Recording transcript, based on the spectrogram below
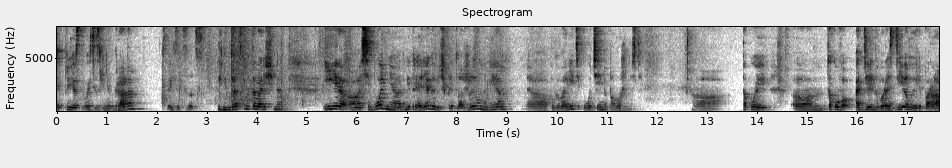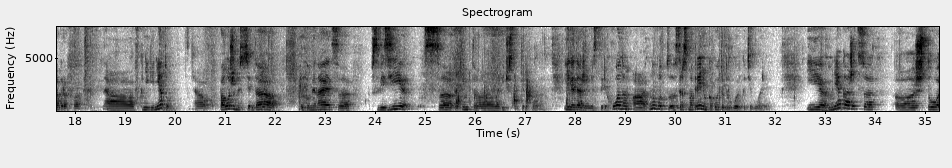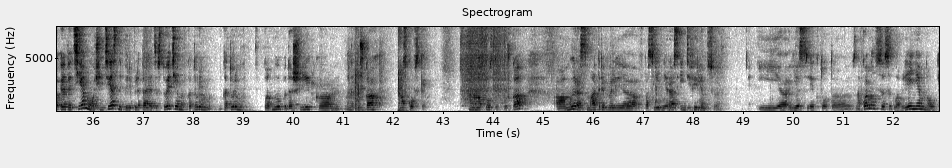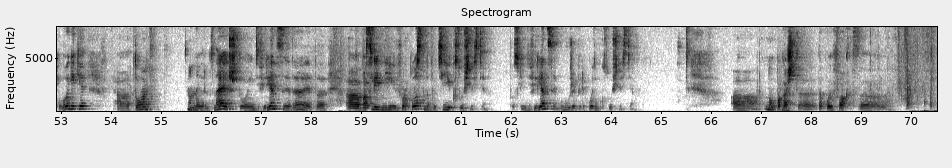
всех приветствовать из Ленинграда, встретиться с ленинградскими товарищами. И а, сегодня Дмитрий Олегович предложил мне а, поговорить о теме положенности. А, такой, такого отдельного раздела или параграфа в книге нету. Положенность всегда упоминается в связи с каким-то логическим переходом. Или даже не с переходом, а ну вот с рассмотрением какой-то другой категории. И мне кажется, э, что эта тема очень тесно переплетается с той темой, в которой, которой мы вплотную подошли к, на кружках московских. А на московских кружках э, мы рассматривали в последний раз индифференцию. И если кто-то знакомился с оглавлением науки логики, э, то он, наверное, знает, что индифференция да, – это последний форпост на пути к сущности – После индифференции мы уже переходим к сущности. А, ну, пока что такой факт, э,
